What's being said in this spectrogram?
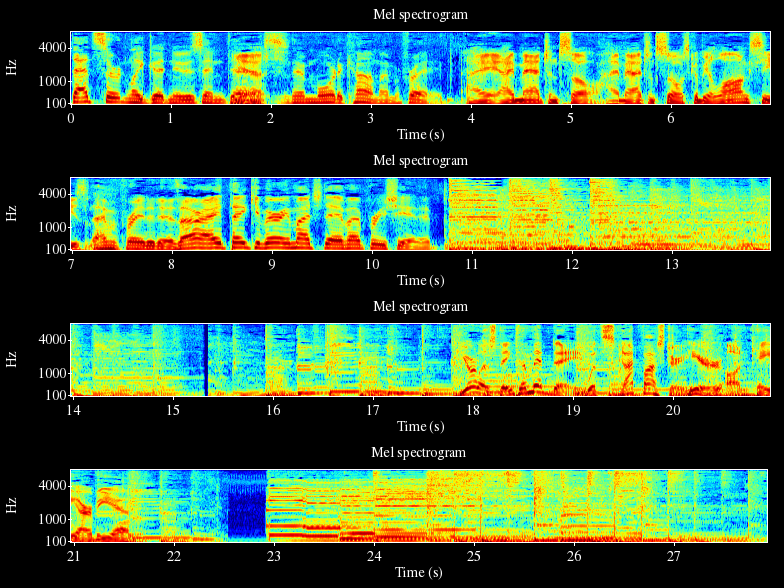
that's certainly good news, and uh, yes. there are more to come. I'm afraid. I, I imagine so. I imagine so. It's going to be a long season. I'm afraid it is. All right. Thank you very much, Dave. I appreciate it. You're listening to Midday with Scott Foster here on KRVN.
